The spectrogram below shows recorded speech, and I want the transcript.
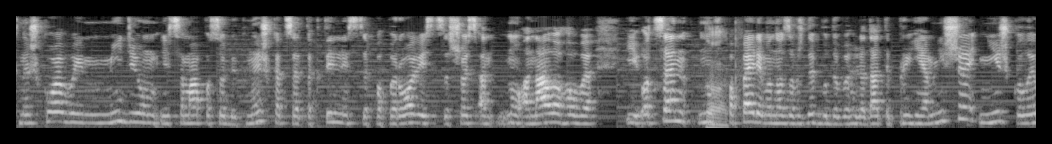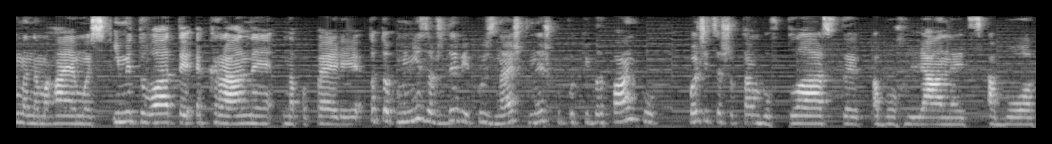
книжковий мідіум і сама по собі книжка це тактильність, це паперовість, це щось ну, аналогове. І оце ну так. в папері воно завжди буде виглядати приємніше, ніж коли ми намагаємось імітувати екрани на папері. Тобто мені завжди в якусь знаєш книжку по кіберпанку. Хочеться, щоб там був пластик, або глянець, або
